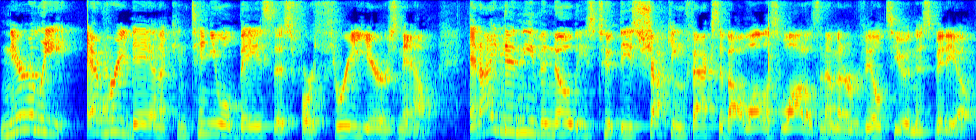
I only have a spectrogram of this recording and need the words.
nearly every day on a continual basis for three years now. And I didn't even know these two these shocking facts about Wallace Wattles, and I'm going to reveal to you in this video.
